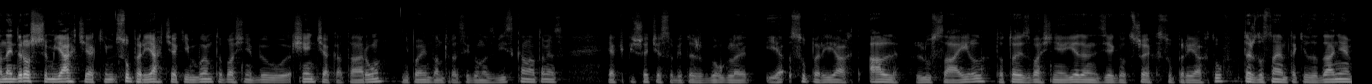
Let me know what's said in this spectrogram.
Na najdroższym jachcie, jakim, super jachcie, jakim byłem, to właśnie był księcia Kataru. Nie pamiętam teraz jego nazwiska, natomiast jak piszecie sobie też w Google super jacht Al Lusail, to to jest właśnie jeden z jego trzech super jachtów. Też dostałem takie zadanie,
